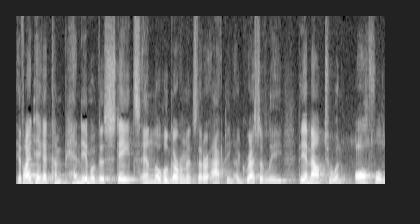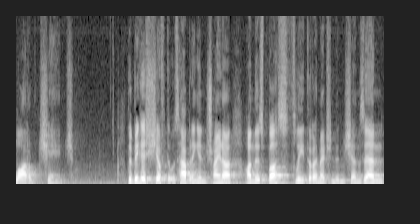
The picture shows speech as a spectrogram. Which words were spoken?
If I take a compendium of the states and local governments that are acting aggressively, they amount to an awful lot of change. The biggest shift that was happening in China on this bus fleet that I mentioned in Shenzhen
